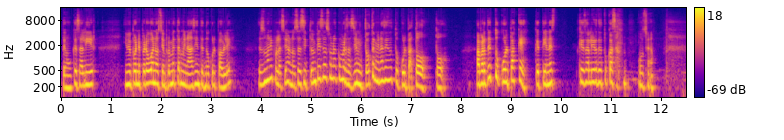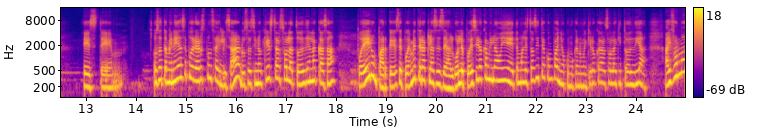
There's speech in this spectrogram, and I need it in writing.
tengo que salir. Y me pone, pero bueno, siempre me terminaba sintiendo culpable. Eso es manipulación. O sea, si tú empiezas una conversación y todo termina siendo tu culpa, todo, todo. Aparte, ¿tu culpa qué? Que tienes que salir de tu casa. o sea, este. O sea, también ella se podría responsabilizar. O sea, si no quiere estar sola todo el día en la casa, puede ir a un parque, se puede meter a clases de algo, le puedes ir a Camila, oye, ¿te molestas si te acompaño? Como que no me quiero quedar sola aquí todo el día. Hay formas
